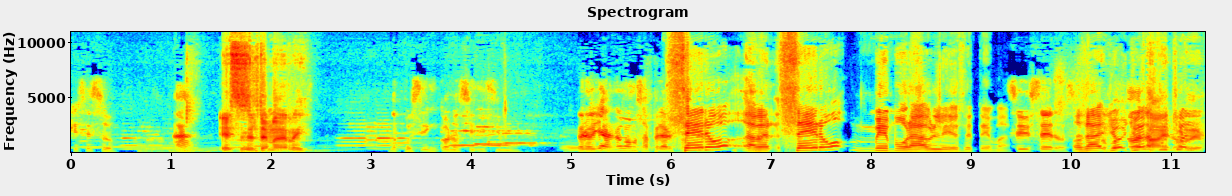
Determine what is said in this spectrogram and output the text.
¿Qué es eso? Ah, Ese es el tema de Rey. no, pues inconocidísimo. Pero ya, no vamos a pelear. Cero, a ver, cero memorable ese tema. Sí, cero. O sea, yo- yo escucho el-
